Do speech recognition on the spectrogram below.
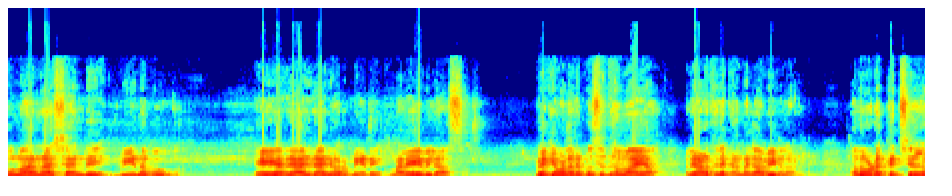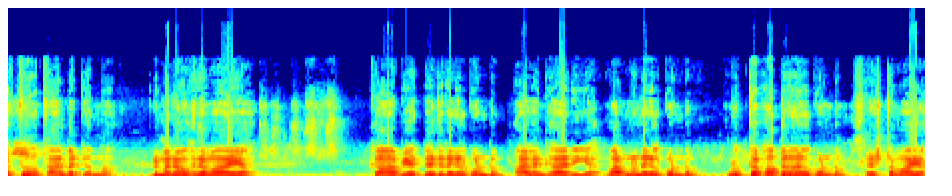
കുമാരനാശാന്റെ വീണപൂവ് എ. ആർ. രാജരാജവർമ്മയുടെ മലയവിലാസം. ഇവയൊക്കെ വളരെ പ്രസിദ്ധമായ മലയാളത്തിലെ ഖണ്ഡകാവ്യങ്ങളാണ് അതോടൊക്കെ ചേർത്ത് നിർത്താൻ പറ്റുന്ന ഒരു മനോഹരമായ കാവ്യ രചനകൾ കൊണ്ടും ആലങ്കാരിക വർണനകൾ കൊണ്ടും വൃത്തഭദ്രതകൾ കൊണ്ടും ശ്രേഷ്ഠമായ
